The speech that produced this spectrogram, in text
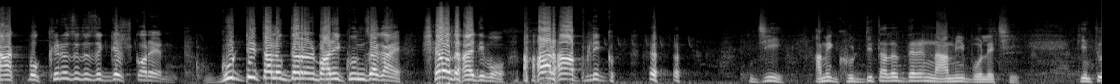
কাক পক্ষীরও যদি জিজ্ঞেস করেন গুড্ডি তালুকদারের বাড়ি কোন জায়গায় সেও দেখাই দিব। আর আপনি জি আমি ঘুড্ডি তালুকদারের নামই বলেছি কিন্তু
